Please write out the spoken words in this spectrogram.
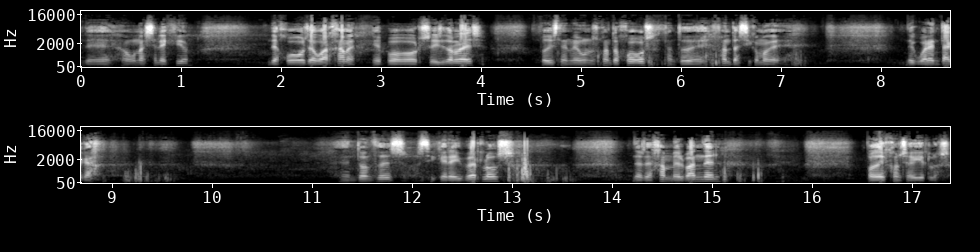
de una selección de juegos de Warhammer, que por 6 dólares podéis tener unos cuantos juegos, tanto de fantasy como de, de 40k. Entonces, si queréis verlos, desde Humble Bundle podéis conseguirlos.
